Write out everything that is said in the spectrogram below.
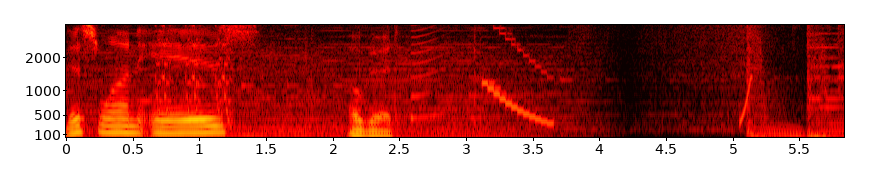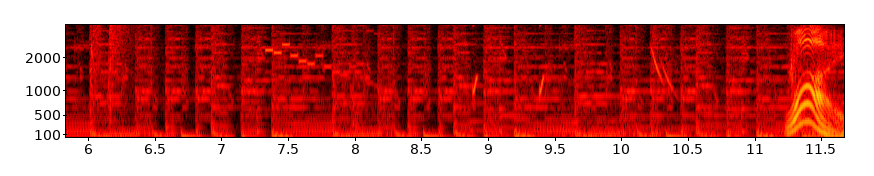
This one is. Oh, good. Why?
